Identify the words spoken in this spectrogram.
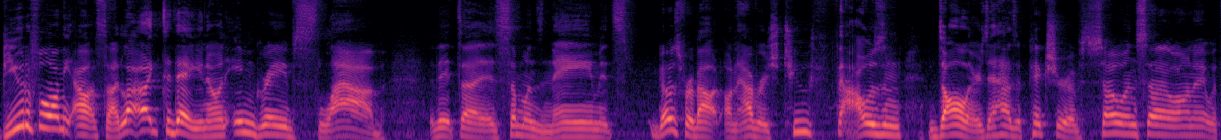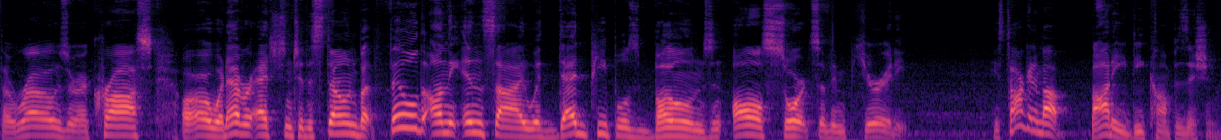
beautiful on the outside, like today, you know, an engraved slab that uh, is someone's name. It's goes for about on average $2,000. It has a picture of so and so on it with a rose or a cross or, or, whatever etched into the stone, but filled on the inside with dead people's bones and all sorts of impurity. He's talking about body decomposition,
